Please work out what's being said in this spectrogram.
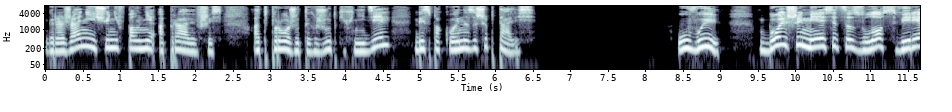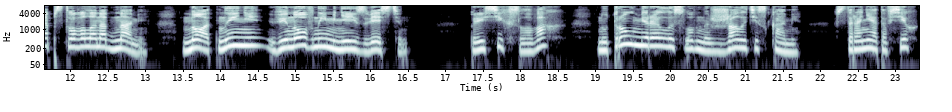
Горожане, еще не вполне оправившись от прожитых жутких недель, беспокойно зашептались. «Увы, больше месяца зло свирепствовало над нами, но отныне виновный мне известен». При сих словах нутро у Миреллы словно сжало тисками. В стороне ото всех,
